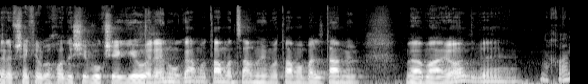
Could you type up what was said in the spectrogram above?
אלף שקל בחודש שיווק שהגיעו אלינו, גם אותם מצאנו עם אותם הבלת"מים והבעיות. ו... נכון.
